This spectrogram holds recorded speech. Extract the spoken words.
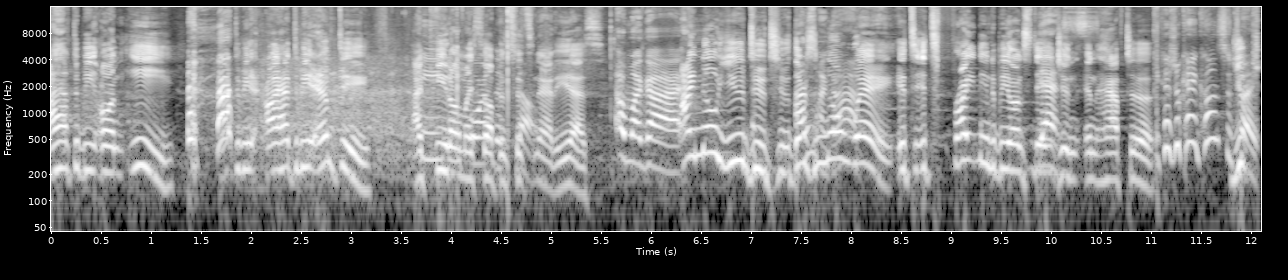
I have to be on E. I have to be, I have to be empty. I Pee peed on myself in. Cincinnati, yes. Oh my God. I know you do too. There's Oh no God. way. It's it's frightening to be on stage Yes. and, and have to. because you can't concentrate. You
